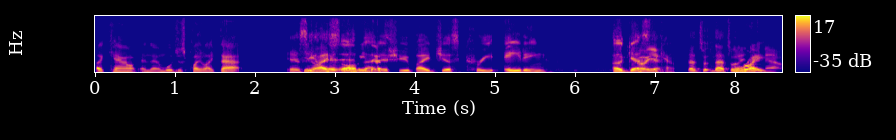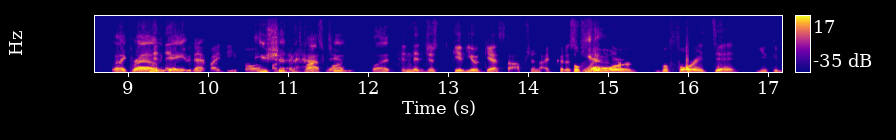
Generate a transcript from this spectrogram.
account and then we'll just play like that. Yeah, see, know, I and- and solved I mean, that that's- issue by just creating a guest Oh, yeah. account. That's what that's what I do Right. now. Like right out of the Didn't it gate, do that by default? you shouldn't Xbox have to, One? but Didn't it just give you a guest option? I could have sworn. Before before it did, you could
